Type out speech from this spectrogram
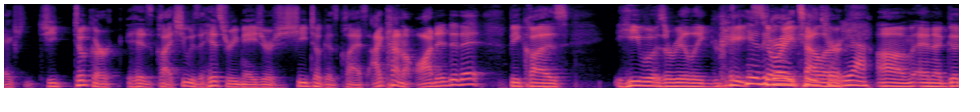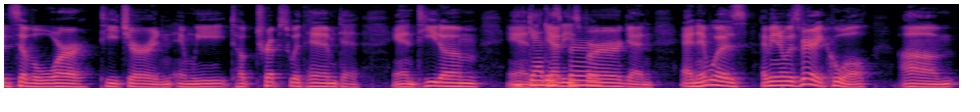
actually she took her his class. She was a history major. She took his class. I kind of audited it because he was a really great He was great storyteller, teacher, yeah. um, and a good Civil War teacher. And and we took trips with him to Antietam and Gettysburg. Gettysburg and and it was I mean it was very cool um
